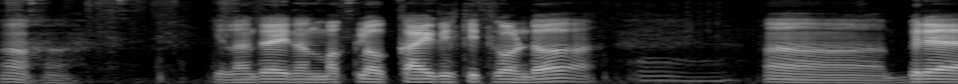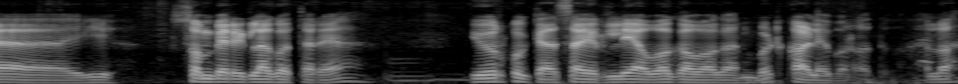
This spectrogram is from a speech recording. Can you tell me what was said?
ಹಾಂ ಹಾಂ. ಇಲ್ಲಾಂದರೆ ನನ್ನ ಮಕ್ಕಳು ಕಾಯಿಗಳು ಕಿತ್ಕೊಂಡು ಬೇರೆ ಸೊಂಬೇರಿಗಳಾಗೋತಾರೆ. ಇವ್ರಿಗೂ ಕೆಲಸ ಇರಲಿ ಅವಾಗ ಅವಾಗ ಅಂದ್ಬಿಟ್ಟು ಕಾಳೆ ಬರೋದು. ಅಲ್ವಾ?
